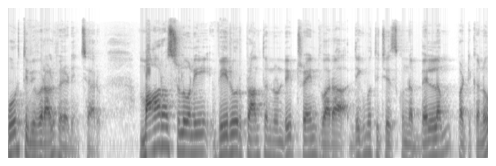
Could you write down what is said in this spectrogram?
పూర్తి వివరాలు వెల్లడించారు. మహారాష్ట్రలోని వీరూర్ ప్రాంతం నుండి ట్రైన్ ద్వారా దిగుమతి చేసుకున్న బెల్లం పటికను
